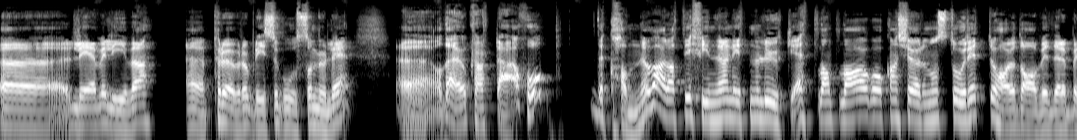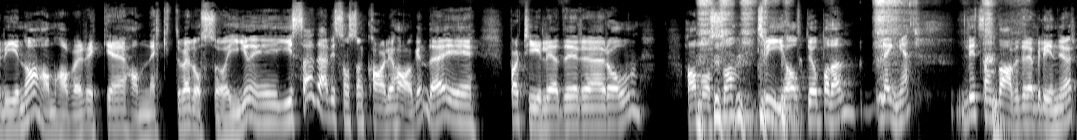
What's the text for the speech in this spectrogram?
eh, lever livet, prøver å bli så god som mulig. Og det er jo klart, det er håp det kan jo være at de finner en liten luke i et eller annet lag og kan kjøre noen storritt. Du har jo David Rebellino, han, ikke, han nekter vel også å gi, gi, seg. Det er litt sånn som Carl I. Hagen det i partilederrollen. Han også tviholdt jo på den lenge. Litt sånn David Rebellin gjør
